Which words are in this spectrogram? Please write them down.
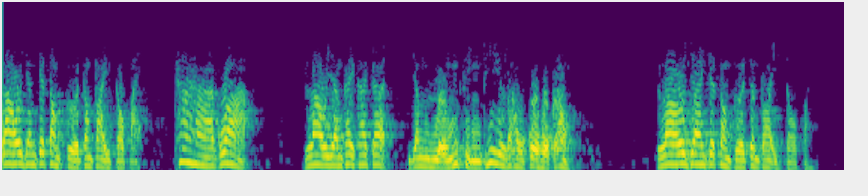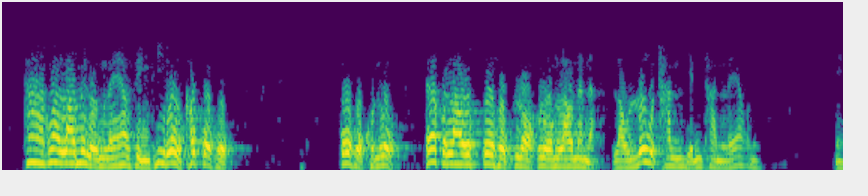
เรายังจะต้องเกิดต้องตายต่อไป ถ้าหากว่าเรายังคล้ายๆก็ยังหลงสิ่งที่เราโกหกเรา เรายังจะต้องเกิดจนตายอีกต่อไป ถ้าว่าเราไม่หลงแล้วสิ่งที่โลกเขาโกหก โกหกคนโลก แล้วก็เราโกหกหลอกลวงเรานั่นน่ะ เรารู้ทันเห็นทันแล้วนี่นี่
